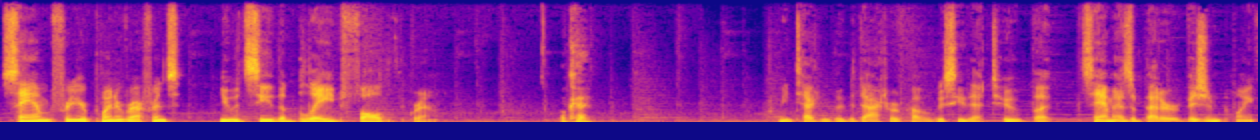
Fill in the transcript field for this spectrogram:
Sam, for your point of reference, you would see the blade fall to the ground. Okay. I mean, technically, the doctor would probably see that too, but Sam has a better vision point.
